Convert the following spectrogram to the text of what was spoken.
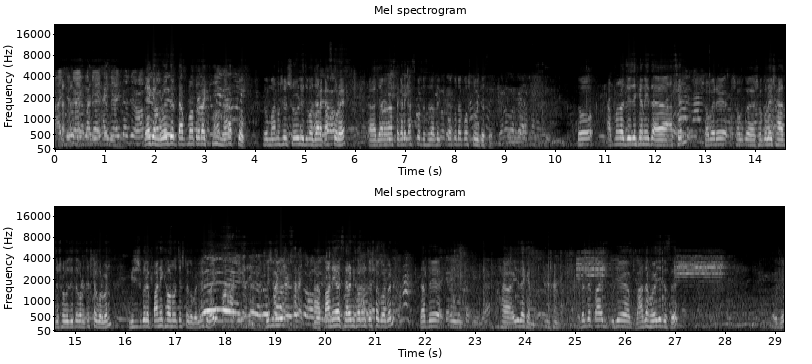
আইতেছে হবে দেখেন রোদের তাপমাত্রাটা কি মারাত্মক। তো মানুষের শরীরে যে যারা কাজ করে যারা রাস্তাঘাটে কাজ করতেছে তাদের কতটা কষ্ট হইতেছে। তো আপনারা যে যেখানে আহ, আছেন সবাই সব সকলেই সাহায্য সহযোগিতা করার চেষ্টা করবেন। বিশেষ করে পানি খাওয়ানোর চেষ্টা করবেন নাকি ভাই? বেশি বেশি হ্যাঁ পানি আর স্যালাইন খাওয়ানোর চেষ্টা করবেন। যাতে এই হ্যাঁ এই যে দেখেন। এটাতে প্রায় যে ভাজা হয়ে যেতেছে। এই যে।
